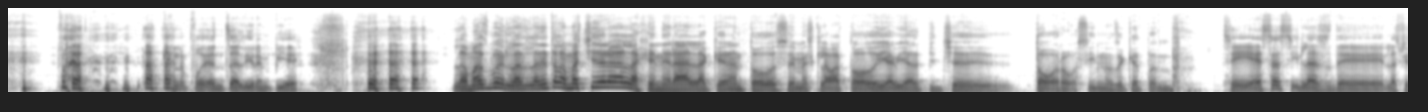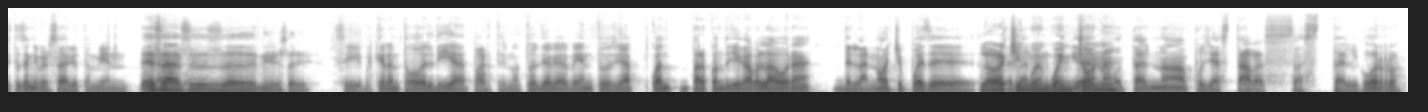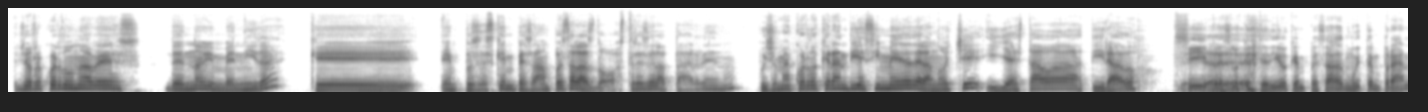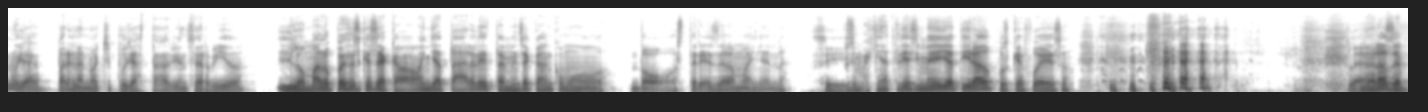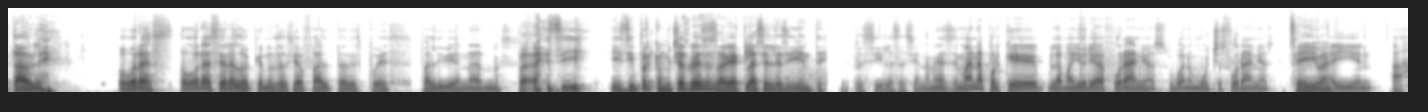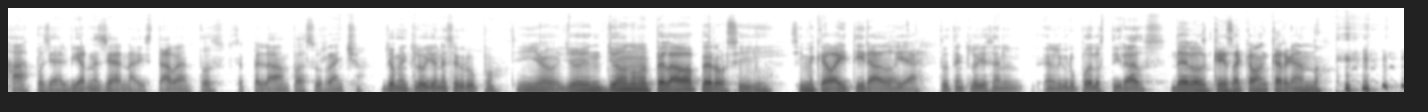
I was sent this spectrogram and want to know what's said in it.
que no podían salir en pie. La más buena, la, la neta, la más chida era la general, la que eran todos, se mezclaba todo y había pinche toros y no sé qué tanto. Sí, esas y las de las fiestas de aniversario también. Esas, esas de aniversario. Sí, porque eran todo el día aparte, ¿no? Todo el día había eventos. Ya cuan- para cuando llegaba la hora de la noche, pues, de... La hora chingüengüenchona. Como tal, no, pues ya estabas hasta el gorro. Yo recuerdo una vez de una bienvenida que em, pues es que empezaban pues a las 2, 3 de la tarde, ¿no? Pues yo me acuerdo que eran 10 y media de la noche y ya estaba tirado. Sí, pero es lo que te digo, que empezabas muy temprano, ya para en la noche, pues ya estabas bien servido. Y lo malo pues es que se acababan ya tarde, también se acaban como 2, 3 de la mañana. Sí. Pues imagínate 10 y media ya tirado, pues ¿qué fue eso? claro. No era aceptable. Horas, horas era lo que nos hacía falta después para alivianarnos. Sí, y sí, porque muchas veces había clase el día siguiente. Pues sí, las hacían a media semana porque la mayoría foráneos, bueno, muchos foráneos, Se iban. ahí en... Ajá, pues ya el viernes ya nadie estaba, todos se pelaban para su rancho. Yo me incluyo en ese grupo. Sí, yo, yo, yo no me pelaba, pero sí, sí me quedaba ahí tirado ya. Tú te incluyes en el, en el grupo de los tirados. De los que se acaban cargando.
